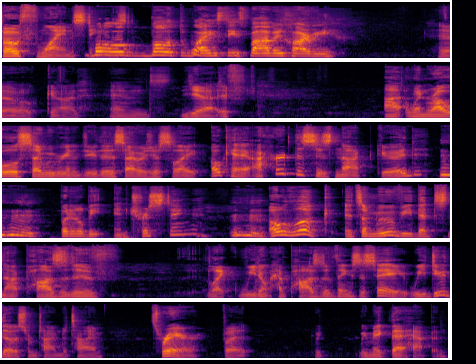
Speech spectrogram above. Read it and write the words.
both Weinsteins. both both Weinsteins, Bob and Harvey. Oh God! And yeah, if I when Raul said we were gonna do this, I was just like, okay, I heard this is not good, hmm but it'll be interesting. hmm Oh look, it's a movie that's not positive. Like we don't have positive things to say. We do those from time to time. It's rare, but we we make that happen.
